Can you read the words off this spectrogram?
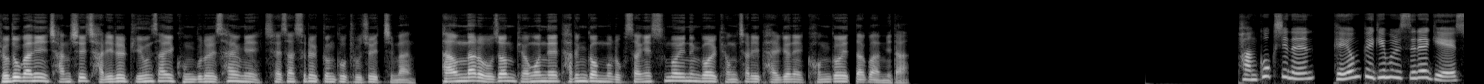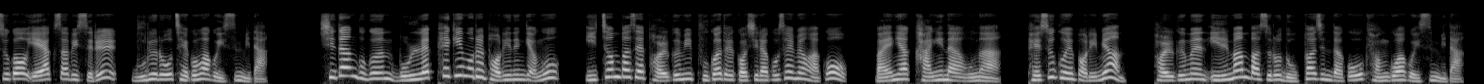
교도관이 잠시 자리를 비운 사이 공구를 사용해 쇠사슬을 끊고 도주했지만 다음날 오전 병원 내 다른 건물 옥상에 숨어있는 걸 경찰이 발견해 검거했다고 합니다. 방콕시는 대형 폐기물 쓰레기의 수거 예약 서비스를 무료로 제공하고 있습니다. 시당국은 몰래 폐기물을 버리는 경우 2,000바트의 벌금이 부과될 것이라고 설명하고 만약 강이나 운하, 배수구에 버리면 벌금은 1만 바트로 높아진다고 경고하고 있습니다.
